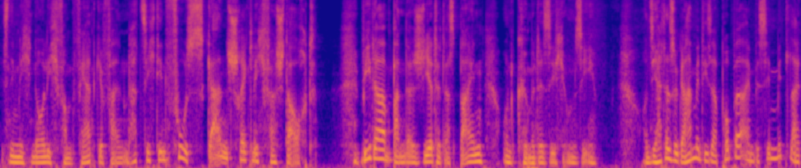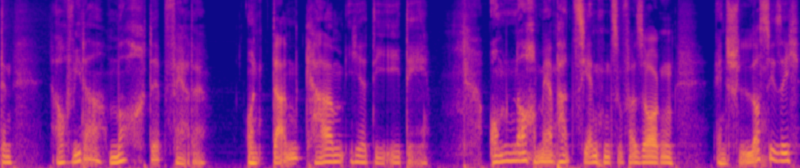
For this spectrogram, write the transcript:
ist nämlich neulich vom Pferd gefallen und hat sich den Fuß ganz schrecklich verstaucht. Wieder bandagierte das Bein und kümmerte sich um sie. Und sie hatte sogar mit dieser Puppe ein bisschen Mitleid, denn auch wieder mochte Pferde. Und dann kam ihr die Idee. Um noch mehr Patienten zu versorgen, entschloss sie sich,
